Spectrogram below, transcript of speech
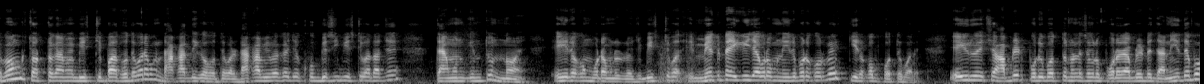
এবং চট্টগ্রামে বৃষ্টিপাত হতে পারে এবং ঢাকার দিকে হতে পারে। ঢাকা বিভাগে যে খুব বেশি বৃষ্টিপাত আছে, তেমন কিন্তু নয়। এই রকম মোটামুটি রয়েছে। বৃষ্টিপাত, মেঘটা এগিয়ে যাওয়ার উপর নির্ভর করবে কীরকম হতে পারে। এই রয়েছে আপডেট পরিবর্তন হলে সেগুলো পরের আপডেটে জানিয়ে দেবো।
